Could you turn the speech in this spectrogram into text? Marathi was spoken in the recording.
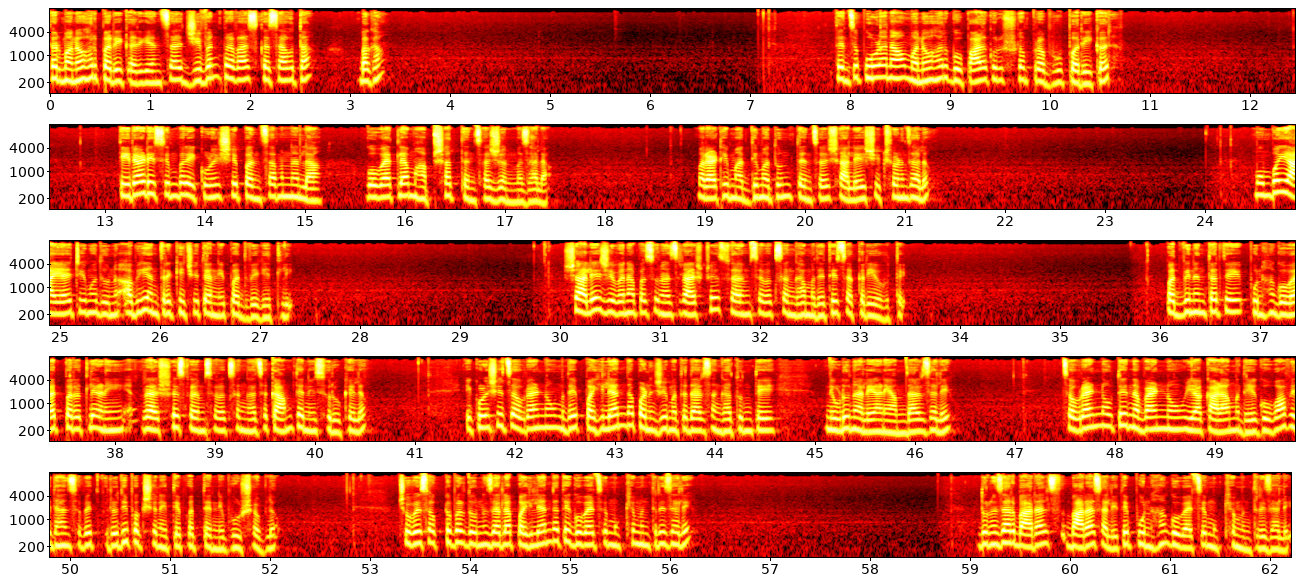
तर मनोहर पर्रिकर यांचा जीवन प्रवास कसा होता? बघा. त्यांचं पूर्ण नाव मनोहर गोपाळकृष्ण प्रभू पर्रिकर तेरा डिसेंबर एकोणीसशे पंचावन्नला गोव्यातल्या म्हापशात त्यांचा जन्म झाला. मराठी माध्यमातून त्यांचं शालेय शिक्षण झालं. मुंबई आय आय टीमधून अभियांत्रिकीची त्यांनी पदवी घेतली. शालेय जीवनापासूनच राष्ट्रीय स्वयंसेवक संघामध्ये ते सक्रिय होते. पदवीनंतर ते पुन्हा गोव्यात परतले आणि राष्ट्रीय स्वयंसेवक संघाचं काम त्यांनी सुरू केलं. एकोणीसशे चौऱ्याण्णवमध्ये पहिल्यांदा पणजी मतदारसंघातून ते निवडून आले आणि आमदार झाले. चौऱ्याण्णव ते नव्याण्णव या काळामध्ये गोवा विधानसभेत विरोधी पक्षनेतेपद त्यांनी भूषवलं. चोवीस ऑक्टोबर दोन हजारला पहिल्यांदा ते गोव्याचे मुख्यमंत्री झाले. दोन हजार बारा बारा साली ते पुन्हा गोव्याचे मुख्यमंत्री झाले.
